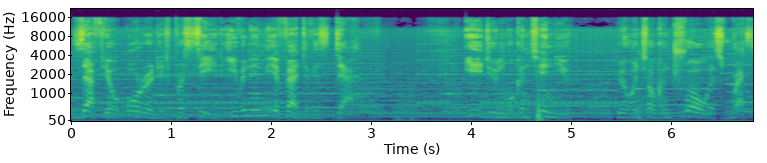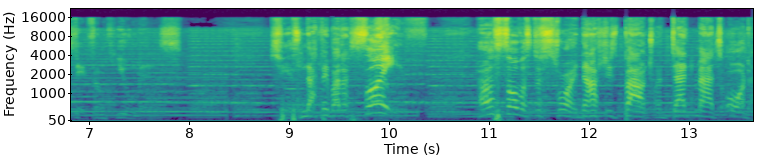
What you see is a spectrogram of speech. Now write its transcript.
Zephiel ordered it to proceed even in the event of his death. Idun will continue until control is wrested from humans. She is nothing but a slave! Her soul was destroyed, now she's bound to a dead man's order.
